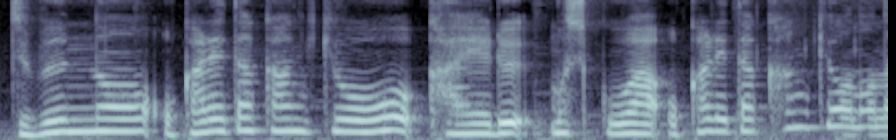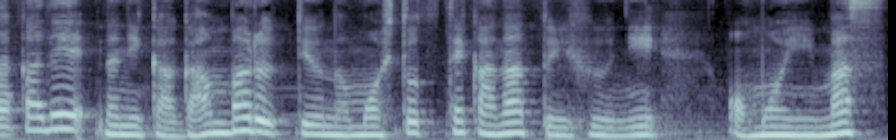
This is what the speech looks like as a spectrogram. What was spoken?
自分の置かれた環境を変えるもしくは置かれた環境の中で何か頑張るっていうのも一つ手かなというふうに思います。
